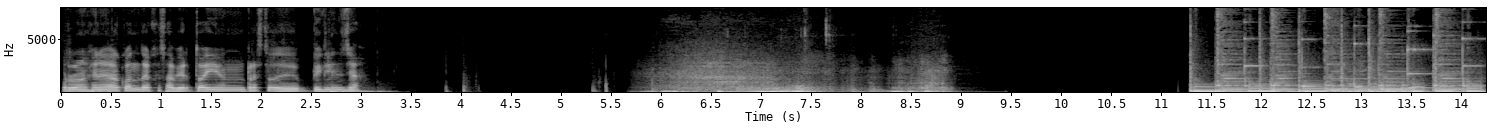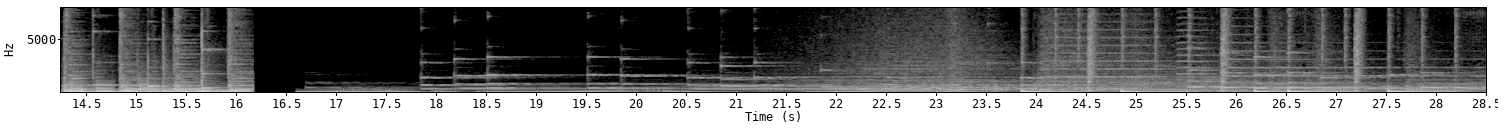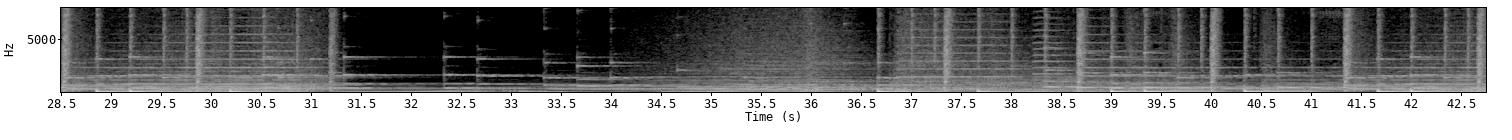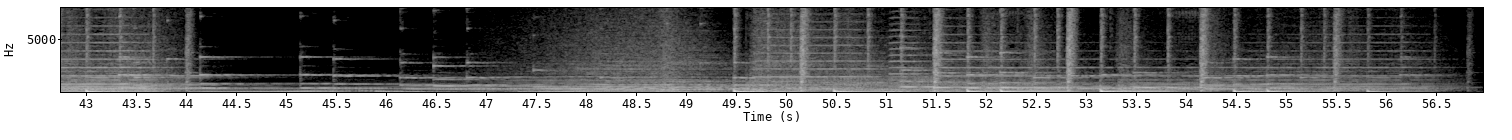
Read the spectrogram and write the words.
Por lo general cuando dejas abierto hay un resto de piglins ya.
